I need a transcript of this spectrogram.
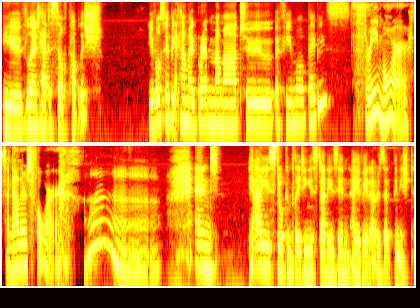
You've learned how to self publish. You've also become yep. a grandmama to a few more babies. Three more. So now there's four. Ah. And are you still completing your studies in Ayurveda or is that finished?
